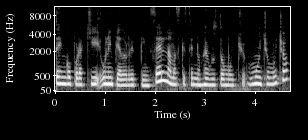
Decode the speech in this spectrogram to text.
tengo por aquí un limpiador de pincel, nada más que este no me gustó mucho, mucho, mucho.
